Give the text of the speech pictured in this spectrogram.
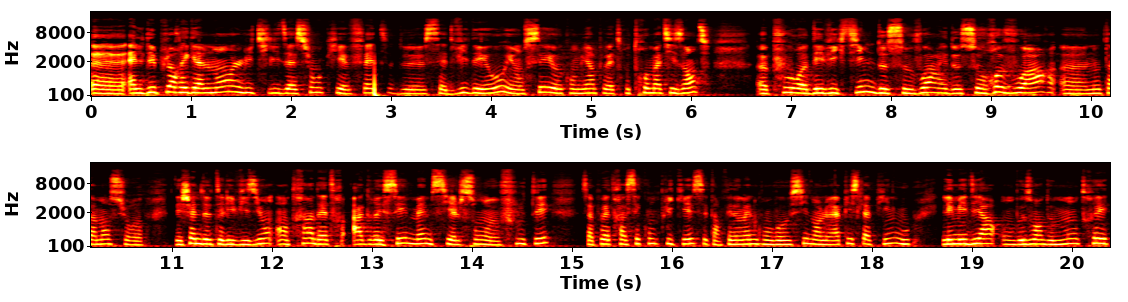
Euh, elle déplore également l'utilisation qui est faite de cette vidéo et on sait combien peut être traumatisante euh, pour des victimes de se voir et de se revoir, euh, notamment sur des chaînes de télévision, en train d'être agressées, même si elles sont euh, floutées. Ça peut être assez compliqué. C'est un phénomène qu'on voit aussi dans le happy slapping, où les médias ont besoin de montrer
